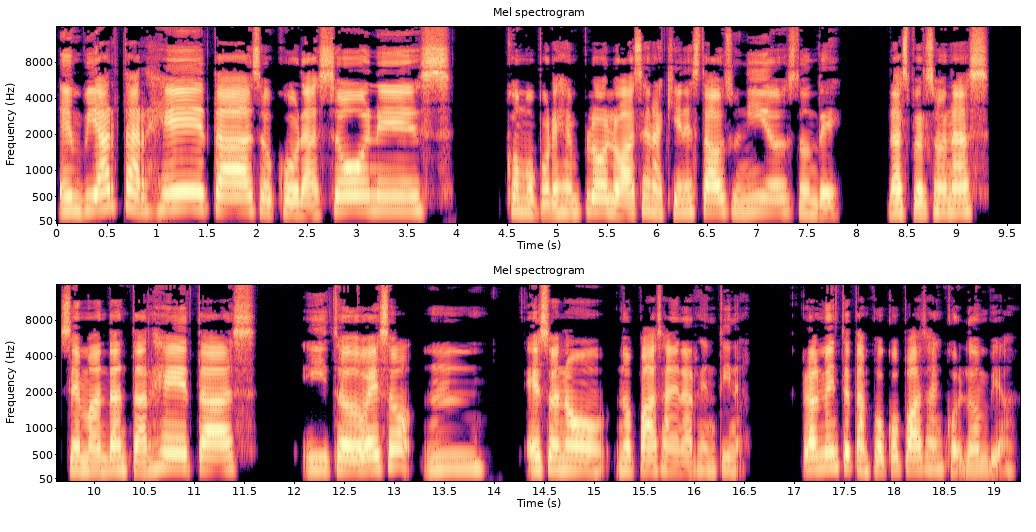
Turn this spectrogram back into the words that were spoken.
Enviar tarjetas o corazones, como por ejemplo lo hacen aquí en Estados Unidos, donde las personas se mandan tarjetas y todo eso, mm, eso no, no pasa en Argentina. Realmente tampoco pasa en Colombia.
